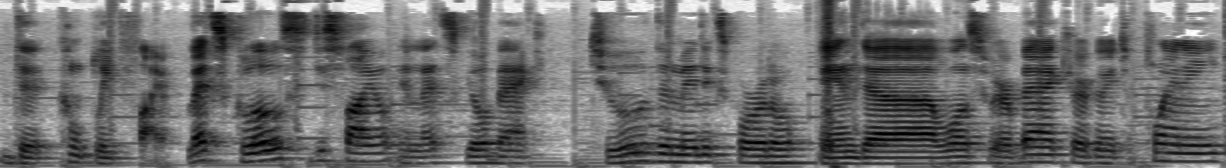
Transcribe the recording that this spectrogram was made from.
the complete file. Let's close this file and let's go back to the Mendix portal. And uh, once we're back, we're going to planning.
